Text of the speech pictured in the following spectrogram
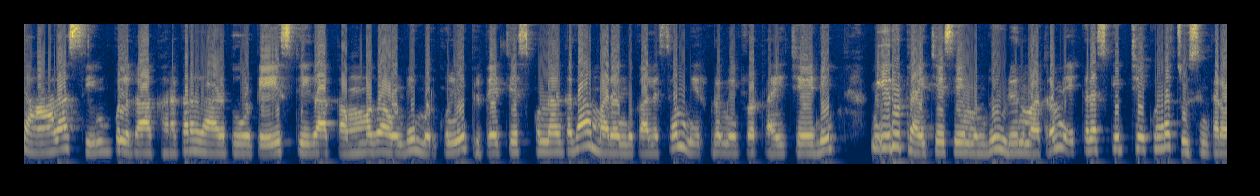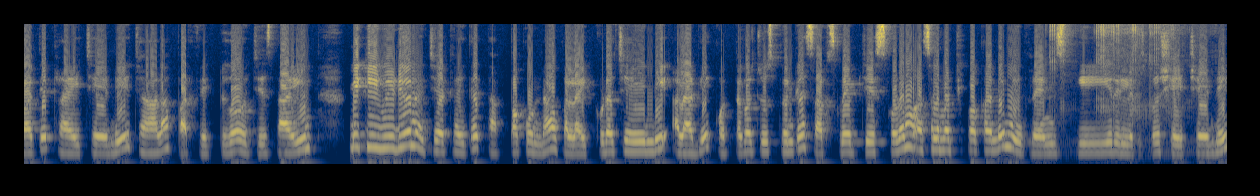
చాలా సింపుల్గా కరకరలాడుతూ టేస్టీగా కమ్మగా ఉండే మురుకుల్ని ప్రిపేర్ చేసుకున్నాం కదా మరెందుకు ఆలస్యం? మీరు కూడా మీ ఇంట్లో ట్రై చేయండి. మీరు ట్రై చేసే ముందు వీడియోని మాత్రం ఎక్కడ స్కిప్ చేయకుండా చూసిన తర్వాతే ట్రై చేయండి. చాలా పర్ఫెక్ట్గా వచ్చేస్తాయి. మీకు ఈ వీడియో నచ్చినట్లయితే తప్పకుండా ఒక లైక్ కూడా చేయండి. అలాగే కొత్తగా చూస్తుంటే సబ్స్క్రైబ్ చేసుకోవడం అసలు మర్చిపోకండి. మీ ఫ్రెండ్స్కి రిలేటివ్స్తో షేర్ చేయండి.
